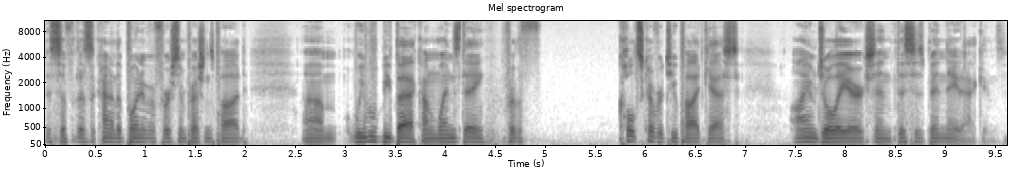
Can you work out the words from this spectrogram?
This, that's kind of the point of a first impressions pod. Um, we will be back on Wednesday for the Colts Cover Two podcast. I am Joel Erickson. This has been Nate Atkins.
